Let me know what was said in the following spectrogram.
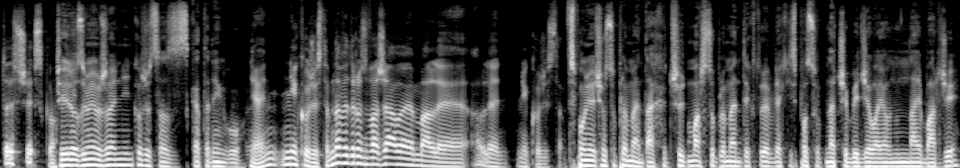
to jest wszystko. Czyli rozumiem, że nie korzystasz z cateringu? Nie, nie korzystam. Nawet rozważałem, ale, ale nie korzystam. Wspomniałeś o suplementach. Czy masz suplementy, które w jakiś sposób na ciebie działają najbardziej?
